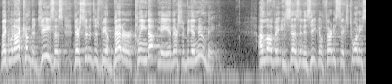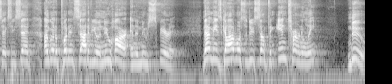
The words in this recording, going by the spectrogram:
Like when I come to Jesus, there shouldn't just be a better, cleaned up me, there should be a new me. I love it. He says in Ezekiel 36, 26, he said, I'm going to put inside of you a new heart and a new spirit. That means God wants to do something internally new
